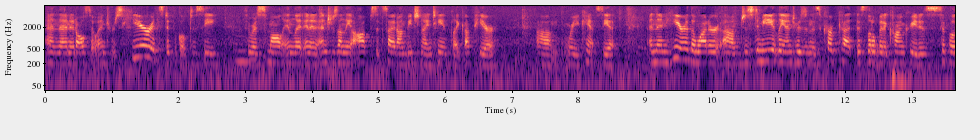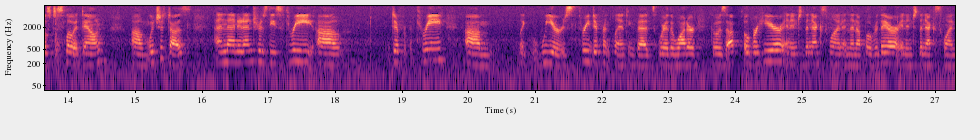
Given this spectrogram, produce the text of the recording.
and then it also enters here. It's difficult to see through a small inlet, and it enters on the opposite side on Beach 19th, like up here, um, where you can't see it. And then here, the water um, just immediately enters in this curb cut. This little bit of concrete is supposed to slow it down, um, which it does. And then it enters these three uh, different three um, like weirs, three different planting beds where the water goes up over here and into the next one, and then up over there and into the next one.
